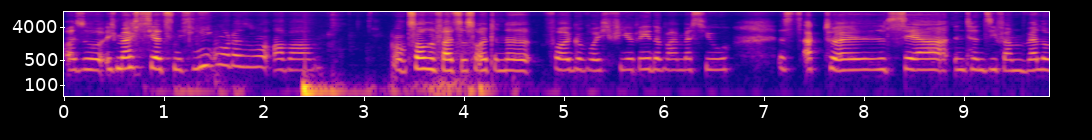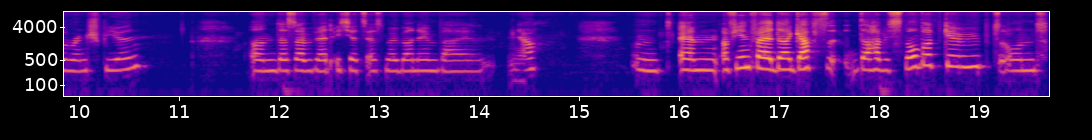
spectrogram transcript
Also ich möchte es jetzt nicht liegen oder so, aber und sorry, falls es heute eine Folge, wo ich viel rede, weil Matthew ist aktuell sehr intensiv am Valorant spielen. Und deshalb werde ich jetzt erstmal übernehmen, weil, ja. Und ähm, auf jeden Fall, da gab's, da habe ich Snowboard geübt und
